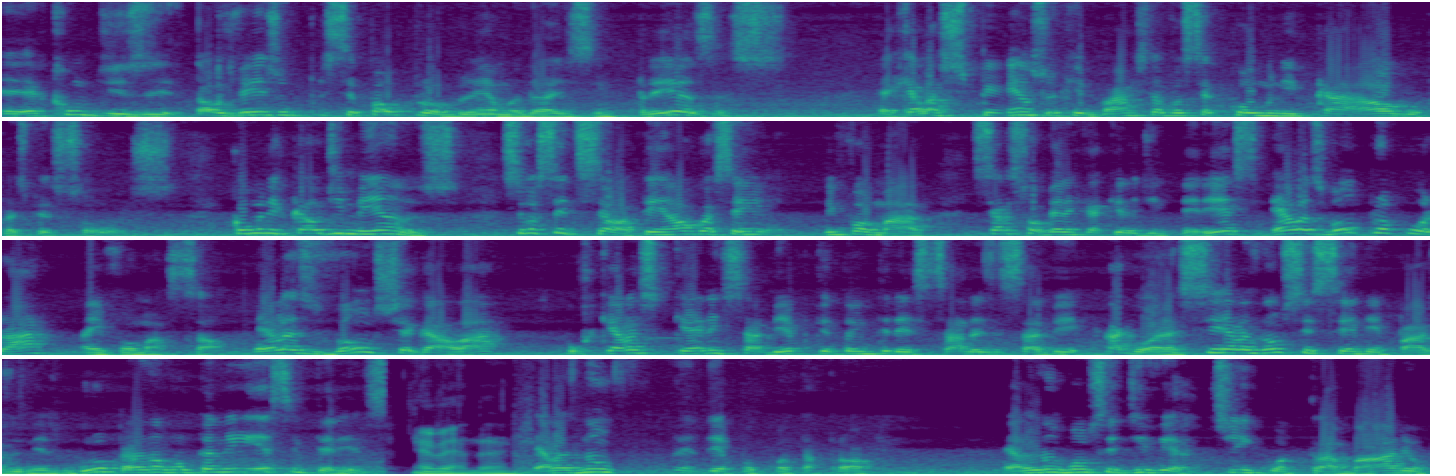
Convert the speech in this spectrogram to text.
é como diz, talvez o principal problema das empresas é que elas pensam que basta você comunicar algo para as pessoas. Comunicar o de menos. Se você disser, ó, tem algo a ser informado, se elas souberem que aquilo é de interesse, elas vão procurar a informação. Elas vão chegar lá porque elas querem saber, porque estão interessadas em saber. Agora, se elas não se sentem parte do mesmo grupo, elas não vão ter nem esse interesse. É verdade. Elas não vão aprender por conta própria. Elas não vão se divertir enquanto trabalham,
